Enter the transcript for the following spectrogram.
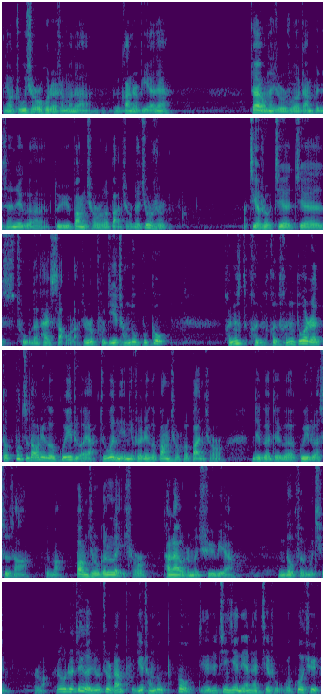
你要足球或者什么的，干点别的。再有呢，就是说咱本身这个对于棒球和板球的，就是接受接接触的太少了，就是普及程度不够，很很很很多人都不知道这个规则呀。就问你，你说这个棒球和板球，这个这个规则是啥？对吧？棒球跟垒球，它俩有什么区别？你都分不清，是吧？所以我觉得这个就就是咱普及程度不够，也就近些年才接触过。过去，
